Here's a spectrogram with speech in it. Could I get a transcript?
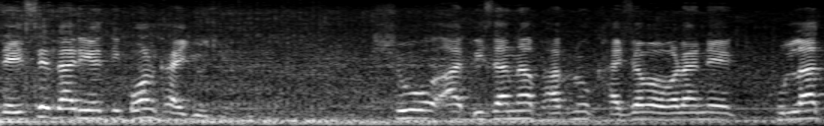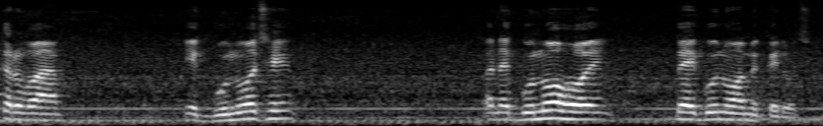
જે હતી, કોણ ખાઈ ગયું છે? શું આ બીજાના ભાગનું ખાઈ જવાવાળાને ખુલ્લા કરવા એ ગુનો છે? અને ગુનો હોય તો એ ગુનો અમે કર્યો છે.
